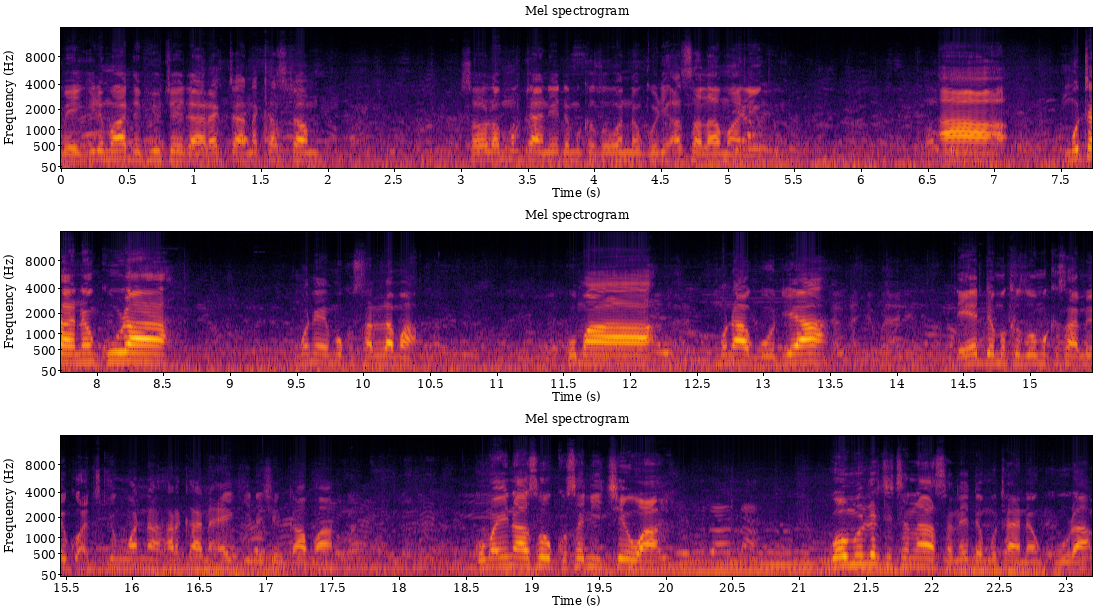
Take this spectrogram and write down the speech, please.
Mai girma da future director na custom sauran mutane da muka zo wannan guri assalamu alaikum. A mutanen kura muna muku sallama. Kuma muna godiya da yadda muka zo muka same ku a cikin wannan harka na aiki na shinkafa. Kuma ina so ku sani cewa gwamnati tana sane da mutanen kura.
